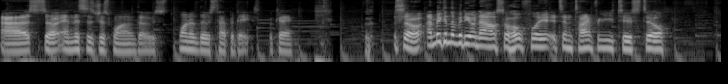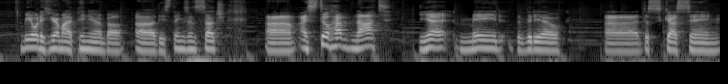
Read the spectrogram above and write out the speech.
Uh so and this is just one of those one of those type of days okay? So I'm making the video now so hopefully it's in time for you to still be able to hear my opinion about uh these things and such. Um I still have not yet made the video uh discussing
